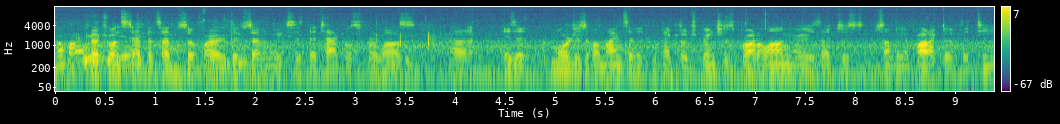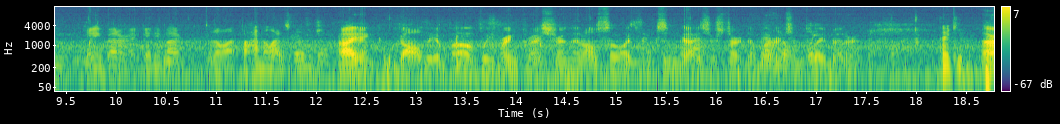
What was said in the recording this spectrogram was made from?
Coach, one stat that's up so far through seven weeks is the tackles for loss. Uh, is it more just of a mindset that, that Coach Grinch has brought along, or is that just something a product of the team getting better at getting back to the behind the line of scrimmage? I think all the above. We bring pressure, and then also I think some guys are starting to emerge and play better. Thank you. All right.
